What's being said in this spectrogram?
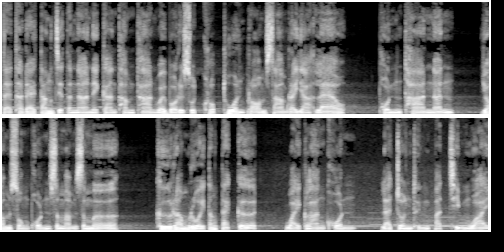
แต่ถ้าได้ตั้งเจตนาในการทำทานไว้บริสุทธิ์ครบถ้วนพร้อมสามระยะแล้ว ผลทานนั้นย่อมส่งผลสม่ำเสมอ คือร่ำรวยตั้งแต่เกิด วัยกลางคน และจนถึงปัดฉิมวัย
